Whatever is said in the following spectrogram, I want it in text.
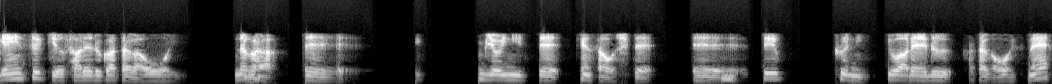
ー原因追求される方が多い。だから、えー病院に行って検査をして、えーうんっていうふうに言われる方が多いですね。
